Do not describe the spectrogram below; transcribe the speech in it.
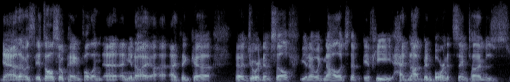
yeah, that was. It's also painful, and and, and you know, I I, I think. Uh, uh, Jordan himself, you know, acknowledged that if he had not been born at the same time as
